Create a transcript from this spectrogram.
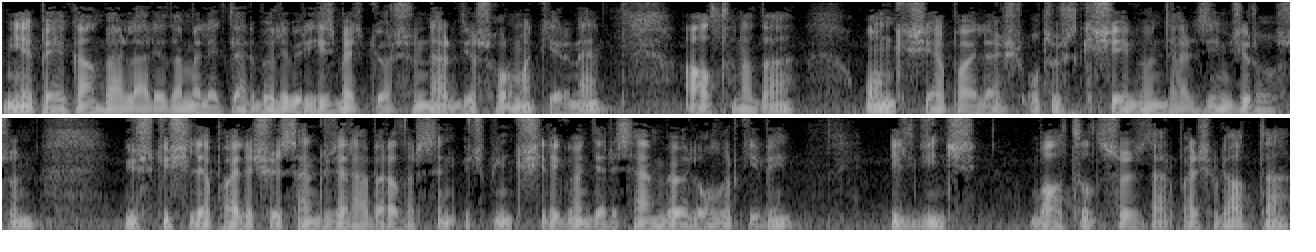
Niye peygamberler ya da melekler böyle bir hizmet görsünler diye sormak yerine altına da 10 kişiye paylaş, 30 kişiye gönder, zincir olsun. 100 kişiyle paylaşırsan güzel haber alırsın, 3000 kişiyle gönderirsen böyle olur gibi ilginç batıl sözler paylaşabiliyor. Hatta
